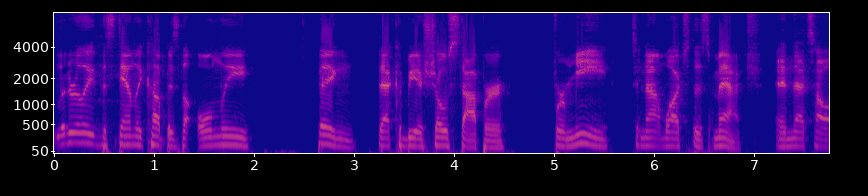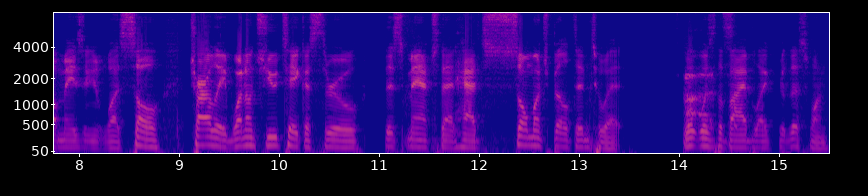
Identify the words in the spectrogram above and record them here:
literally, the Stanley Cup is the only thing that could be a showstopper for me to not watch this match, and that's how amazing it was. So, Charlie, why don't you take us through this match that had so much built into it? What Uh, was the vibe like for this one?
